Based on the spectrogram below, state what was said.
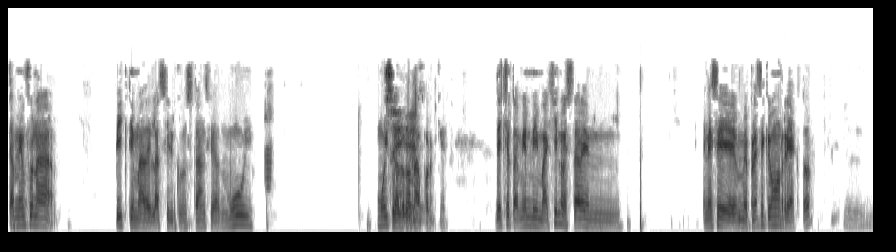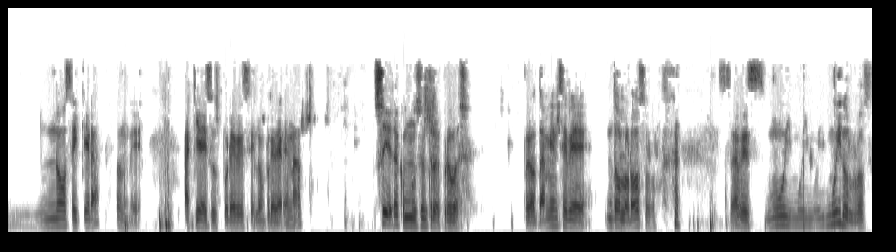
También fue una víctima de las circunstancias muy, muy Sí. cabrona, porque de hecho también me imagino estar en, en ese, me parece que era un reactor, mm, no sé qué era, donde aquí de sus pruebas el hombre de arena, Sí, era como un centro de pruebas. Pero también se ve doloroso, sabes, muy, muy, muy, muy doloroso.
